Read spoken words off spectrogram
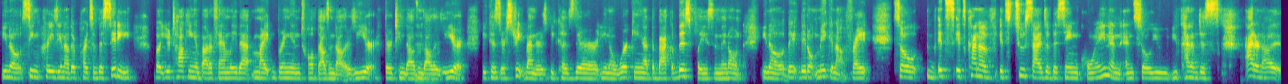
you know, seem crazy in other parts of the city, but you're talking about a family that might bring in twelve thousand dollars a year, thirteen thousand dollars mm-hmm. a year, because they're street vendors, because they're you know working at the back of this place and they don't, you know, they they don't make enough, right? So it's it's kind of it's two sides of the same coin, and and so you you kind of just I don't know,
